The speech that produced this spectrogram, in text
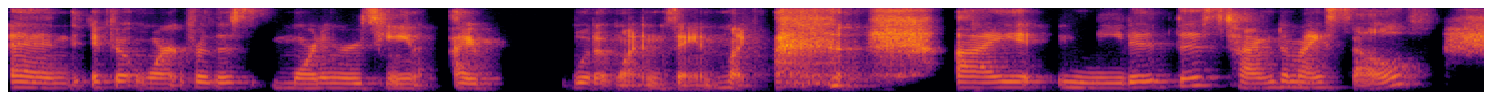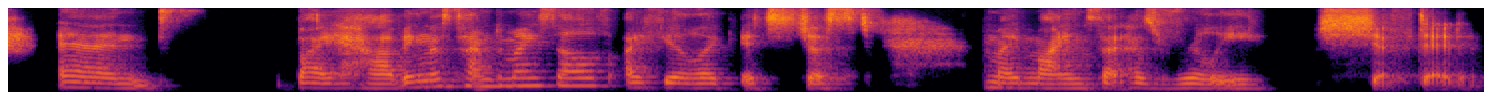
And if it weren't for this morning routine, I would have went insane. Like I needed this time to myself. And by having this time to myself, I feel like it's just my mindset has really shifted.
